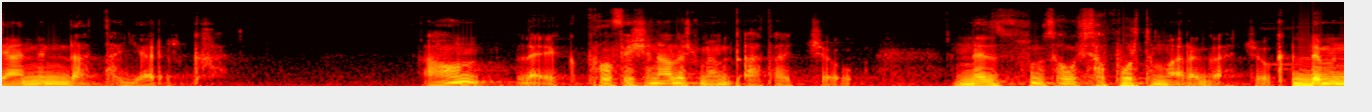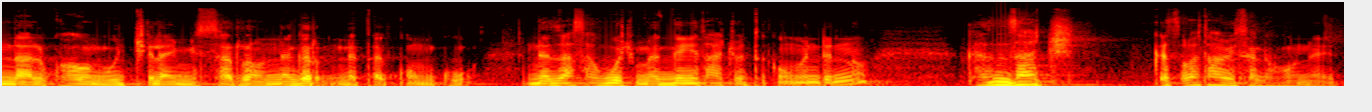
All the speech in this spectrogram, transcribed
ያንን እንዳታይ ያደርጋል። አሁን professional ኦች መምጣታቸው እነሱን ሰዎች support ማድረጋቸው ቅድም እንዳልኩ አሁን ውጭ ላይ የሚሰራውን ነገር እንደጠቆምኩ እነዛ ሰዎች መገኘታቸው ጥቅሙ ምንድን ነው? ከዛች ቅጽበታዊ ስለሆነች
